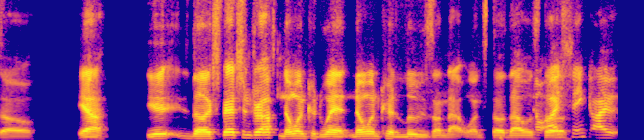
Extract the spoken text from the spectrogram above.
So yeah, you the expansion draft, no one could win, no one could lose on that one. So that was No, the I think I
